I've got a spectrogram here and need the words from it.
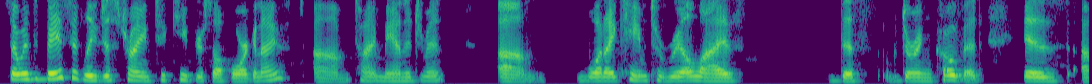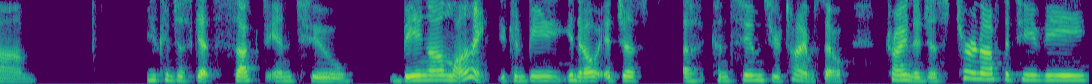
So it's basically just trying to keep yourself organized um, time management. Um, what i came to realize this during COVID is um, you can just get sucked into being online. You can be, you know, it just uh, consumes your time. So trying to just turn off the TV,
